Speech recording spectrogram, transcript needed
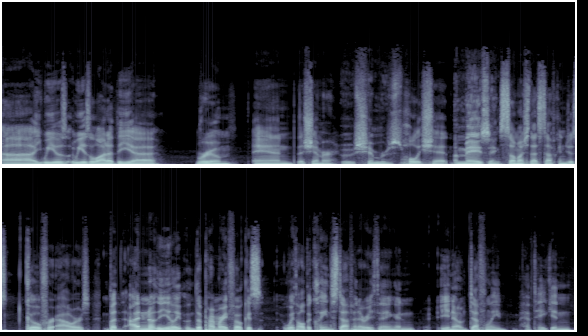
uh, we use we use a lot of the uh, room and the shimmer. Ooh, Shimmer's Holy shit! amazing. so much of that stuff can just go for hours. But I don't know, you know, like the primary focus with all the clean stuff and everything, and you know, definitely have taken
